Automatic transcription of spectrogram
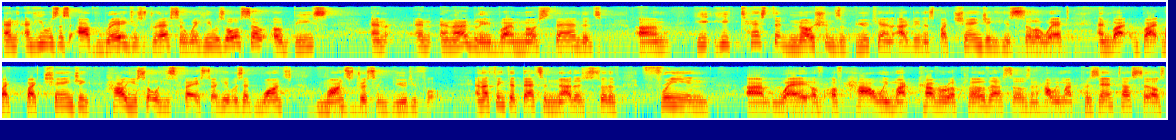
and, and he was this outrageous dresser where he was also obese and, and, and ugly by most standards. Um, he, he tested notions of beauty and ugliness by changing his silhouette and by, by, by, by changing how you saw his face. So he was at once monstrous and beautiful. And I think that that's another sort of freeing um, way of, of how we might cover or clothe ourselves and how we might present ourselves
